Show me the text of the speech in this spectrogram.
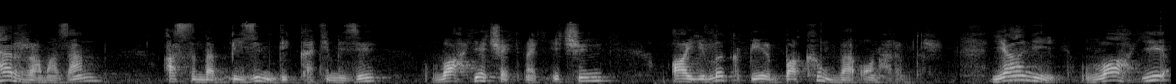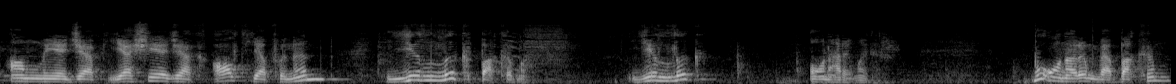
her Ramazan aslında bizim dikkatimizi vahye çekmek için aylık bir bakım ve onarımdır. Yani vahyi anlayacak, yaşayacak altyapının yıllık bakımı, yıllık onarımıdır. Bu onarım ve bakım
